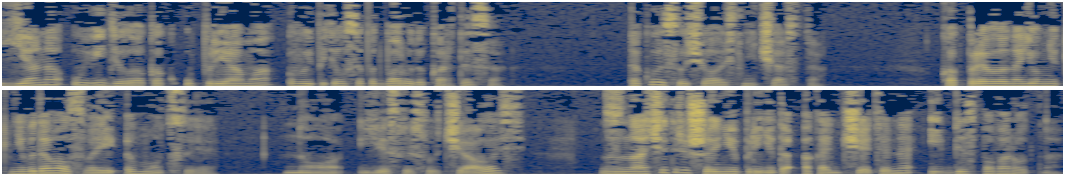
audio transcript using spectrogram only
Яна увидела, как упрямо выпятился подбородок Кортеса. Такое случалось нечасто. Как правило, наемник не выдавал свои эмоции, но если случалось, значит, решение принято окончательно и бесповоротно.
